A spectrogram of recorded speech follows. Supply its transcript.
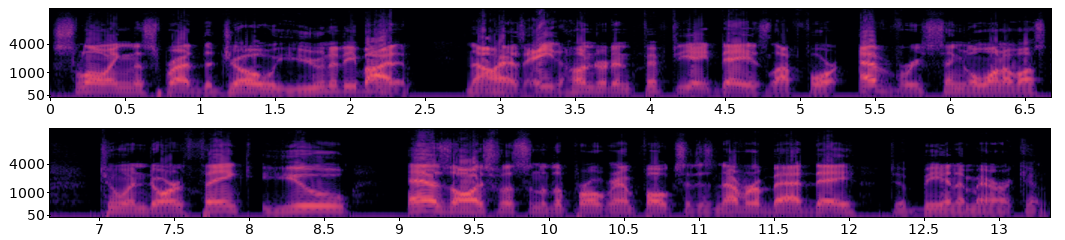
slowing the spread. The Joe Unity Biden now has 858 days left for every single one of us to endure. Thank you, as always, for listening to the program, folks. It is never a bad day to be an American.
